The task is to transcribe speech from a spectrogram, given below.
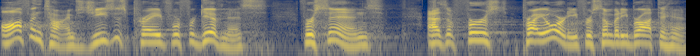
Oftentimes, Jesus prayed for forgiveness for sins as a first priority for somebody brought to him.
